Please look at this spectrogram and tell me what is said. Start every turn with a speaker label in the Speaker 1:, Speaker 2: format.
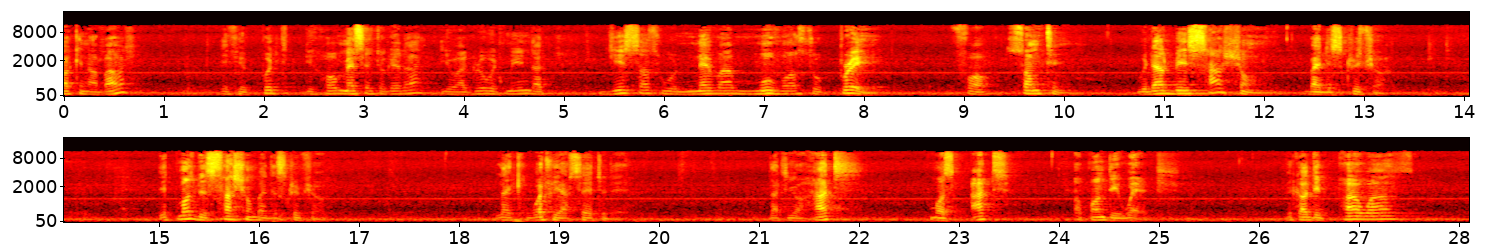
Speaker 1: talking about. If you put the whole message together, you agree with me that Jesus will never move us to pray for something without being sanctioned by the scripture. It must be sanctioned by the scripture. Like what we have said today. That your heart must act upon the word. Because the power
